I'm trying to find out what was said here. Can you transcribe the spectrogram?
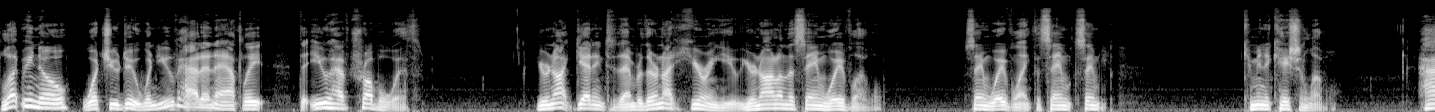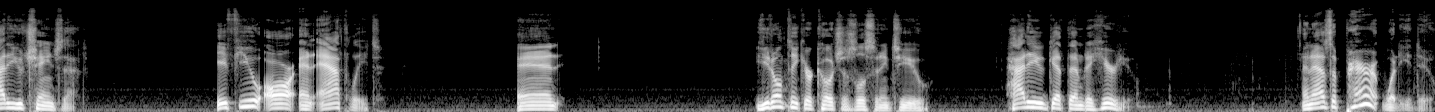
Let me know what you do. When you've had an athlete that you have trouble with, you're not getting to them or they're not hearing you. You're not on the same wave level, same wavelength, the same same communication level. How do you change that? If you are an athlete and you don't think your coach is listening to you, how do you get them to hear you? And as a parent, what do you do?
